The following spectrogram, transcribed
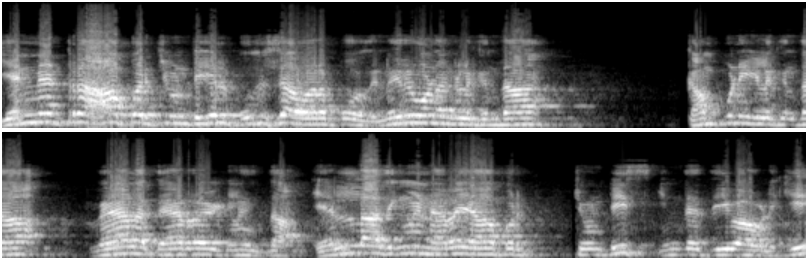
எண்ணற்ற ஆப்பர்ச்சுனிட்டிகள் புதுசா வரப்போகுது. நிறுவனங்களுக்கும் தான் கம்பெனிகளுக்கும் தான் வேலை தேடுறவர்களுக்கு தான். எல்லாத்துக்குமே நிறைய ஆப்பர்ச்சுனிட்டிஸ் இந்த தீபாவளிக்கு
